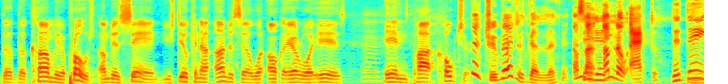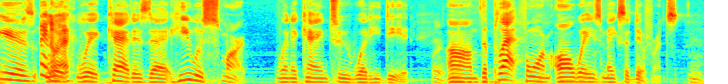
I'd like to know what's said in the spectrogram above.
the, the calmly approach. I'm just saying you still cannot undersell what Uncle Elroy is in pop culture. That's true, but I just got lucky. I'm See, not. the- I'm no actor. The thing is Ain't no with, act. with Katt is that he was smart when it came to what he did. Right. Um, the platform always makes a difference, Mm.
